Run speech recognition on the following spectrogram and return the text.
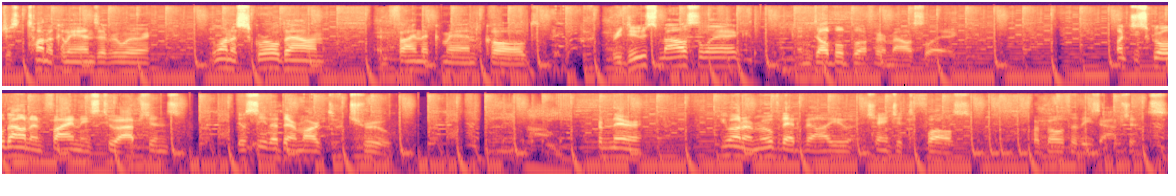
just a ton of commands everywhere. You want to scroll down and find the command called reduce mouse lag and double buffer mouse lag. Once you scroll down and find these two options, you'll see that they're marked true. From there, you want to remove that value and change it to false for both of these options.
